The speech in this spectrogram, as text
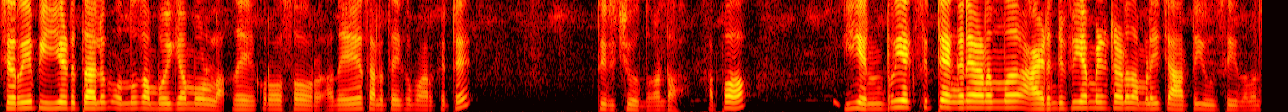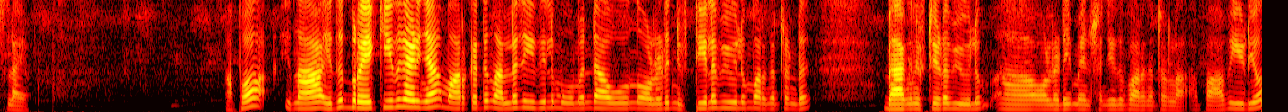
ചെറിയ പി എടുത്താലും ഒന്നും സംഭവിക്കാൻ പോകുന്നില്ല അതേ ക്രോസ് ഓവർ അതേ സ്ഥലത്തേക്ക് മാർക്കറ്റ് തിരിച്ചു വന്നു. കണ്ടോ? അപ്പോൾ ഈ എൻട്രി എക്സിറ്റ് എങ്ങനെയാണെന്ന് ഐഡന്റിഫൈ ചെയ്യാൻ വേണ്ടിയിട്ടാണ് നമ്മൾ ഈ ചാർട്ട് യൂസ് ചെയ്യുന്നത്. മനസ്സിലായോ? അപ്പോൾ ഇത് ബ്രേക്ക് ചെയ്ത് കഴിഞ്ഞാൽ മാർക്കറ്റ് നല്ല രീതിയിൽ മൂവ്മെന്റ് ആവുമെന്ന് ഓൾറെഡി നിഫ്റ്റിയിലെ വ്യൂവിലും പറഞ്ഞിട്ടുണ്ട്. ബാങ്ക് നിഫ്റ്റിയുടെ വ്യൂവിലും ഓൾറെഡി മെൻഷൻ ചെയ്ത് പറഞ്ഞിട്ടുള്ള. അപ്പോൾ ആ വീഡിയോ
